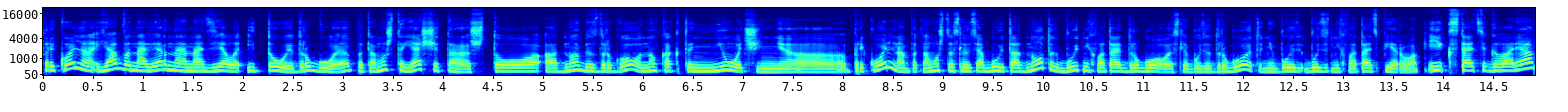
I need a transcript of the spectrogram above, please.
прикольно. Я бы, наверное, надела и то, и другое, потому что я считаю, что одно без другого, ну, как-то не очень э, прикольно, потому что если у тебя будет одно, то будет не хватать другого. Если будет другое, то не будет, будет не хватать первого. И, кстати говоря,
